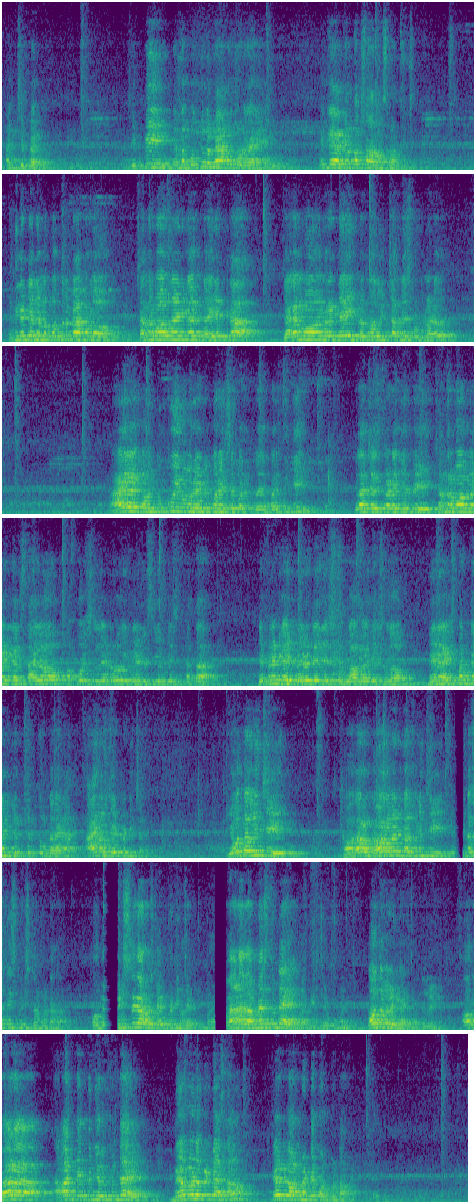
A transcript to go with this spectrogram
అని చెప్పాను చెప్పి నిన్న పొద్దున్న పేపర్ చూడగానే ఇంకా అఖిలపక్షం అనవసరం అనిపించింది. ఎందుకంటే నిన్న పొద్దున పేపర్లో చంద్రబాబు నాయుడు గారు డైరెక్ట్గా జగన్మోహన్ రెడ్డి ఈ ప్రపోజల్ ఇచ్చి అమ్మేసుకుంటున్నాడు. ఆయన మన తుక్కు ఇనుము రేటు కొనేసే పరి- పరిస్థితి ఇలా చేస్తున్నాడని చెప్పి చంద్రబాబు నాయుడు గారి స్థాయిలో అపోజిషన్ లీడరు ఇన్నేళ్ళు సీఎం చేసిన కథ డెఫినెట్గా ఈ ప్రైవేటైజేషన్ గ్లోబలైజేషన్లో నేనే ఎక్స్పర్ట్ అని చెప్పి చెప్తుంటారు ఆయన. ఆయన స్టేట్మెంట్ ఇచ్చాను యువతల నుంచి గవర్నమెంట్ తరఫు నుంచి ఇండస్ట్రీస్ మినిస్టర్ అనుకుంటారా? ఓ మినిస్టర్ గారు ఒక స్టేట్మెంట్ ఇచ్చాడు. ఒకవేళ అది అమ్మేస్తుంటే గౌతమ్ రెడ్డి గారు. ఒకవేళ అలాంటి ప్రయత్నం జరుగుతుంటే మేము కూడా పెట్టేస్తాం స్టేట్ గవర్నమెంటే కొనుక్కుంటాం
